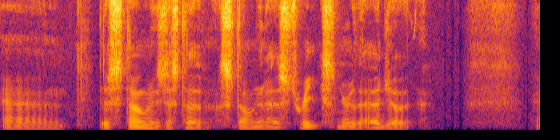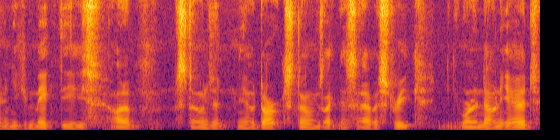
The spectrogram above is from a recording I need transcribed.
And this stone is just a stone that has streaks near the edge of it. And you can make these out of stones that you know dark stones like this that have a streak running down the edge.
